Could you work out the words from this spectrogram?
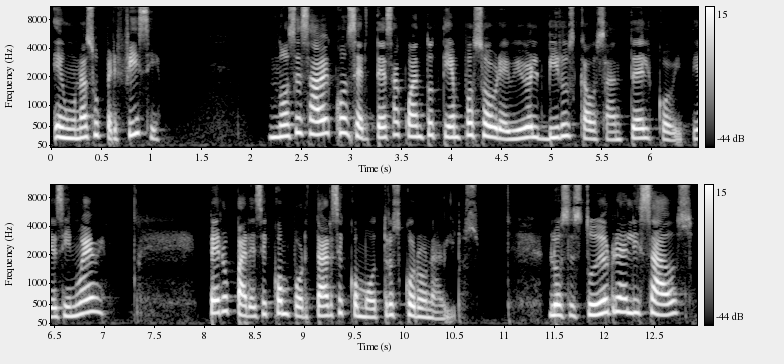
en una superficie? No se sabe con certeza cuánto tiempo sobrevive el virus causante del COVID-19, pero parece comportarse como otros coronavirus. Los estudios realizados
